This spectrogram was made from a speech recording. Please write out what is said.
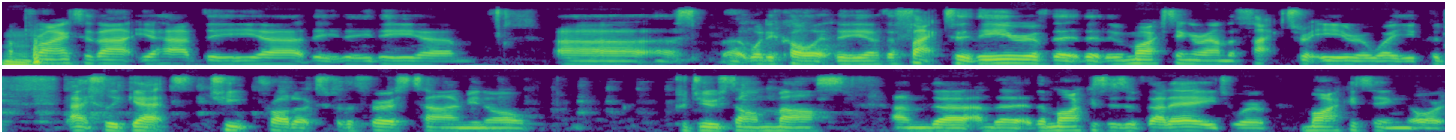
Mm. And prior to that, you had the uh, the the, the um, uh, uh, what do you call it? The uh, the factory, the era of the, the, the marketing around the factory era, where you could actually get cheap products for the first time. You know, produced en masse, and uh, and the the marketers of that age were marketing or,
